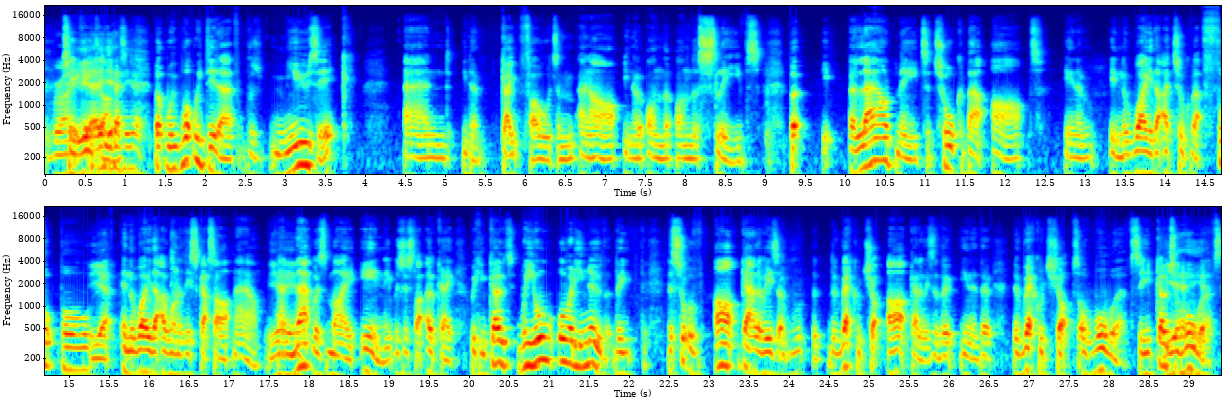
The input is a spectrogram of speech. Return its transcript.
Right. TV yeah, yeah, dramas. yeah. But we, what we did have was music, and you know, gatefolds and, and art. You know, on the on the sleeves. But it allowed me to talk about art in a in the way that I talk about football. Yeah. In the way that I want to discuss art now. Yeah, and yeah. that was my in. It was just like okay, we can go. To, we all already knew that the the sort of art galleries of the record shop art galleries of the you know the the record shops of Woolworths. So you'd go to Yeah. Woolworths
